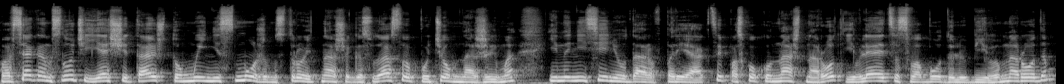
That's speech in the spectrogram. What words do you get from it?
Во всяком случае, я считаю, что мы не сможем строить наше государство путем нажима и нанесения ударов по реакции, поскольку наш народ является свободолюбивым народом,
